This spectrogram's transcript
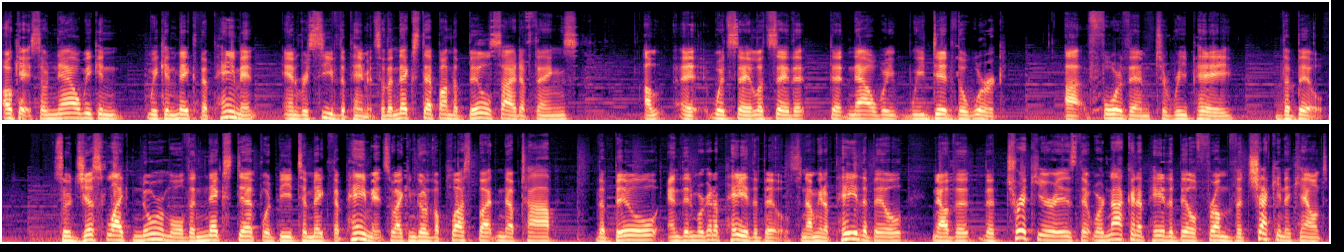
Okay, so now we can we can make the payment and receive the payment. So the next step on the bill side of things uh, would say, let's say that that now we we did the work uh, for them to repay the bill. So just like normal, the next step would be to make the payment. So I can go to the plus button up top, the bill, and then we're gonna pay the bill. So now I'm gonna pay the bill. Now the, the trick here is that we're not gonna pay the bill from the checking account,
